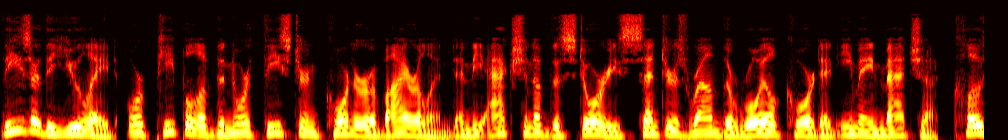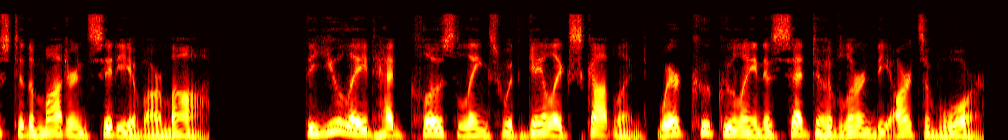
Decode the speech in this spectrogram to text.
These are the Ulaid, or people of the northeastern corner of Ireland and the action of the stories centres round the royal court at Emain Macha, close to the modern city of Armagh. The Ulaid had close links with Gaelic Scotland, where Cuchulainn is said to have learned the arts of war.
